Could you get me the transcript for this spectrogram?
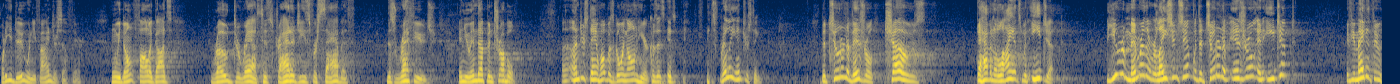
What do you do when you find yourself there? When we don't follow God's road to rest, His strategies for Sabbath, this refuge, and you end up in trouble. Uh, understand what was going on here because it's, it's, it's really interesting. The children of Israel chose to have an alliance with Egypt. Do you remember the relationship with the children of Israel and Egypt? If you made it through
